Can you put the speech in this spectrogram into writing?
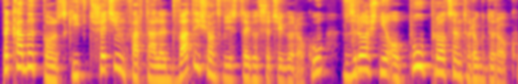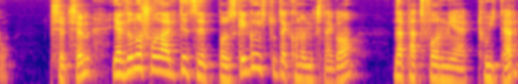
PKB Polski w trzecim kwartale 2023 roku wzrośnie o 0,5% rok do roku. Przy czym, jak donoszą analitycy Polskiego Instytutu Ekonomicznego na platformie Twitter,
